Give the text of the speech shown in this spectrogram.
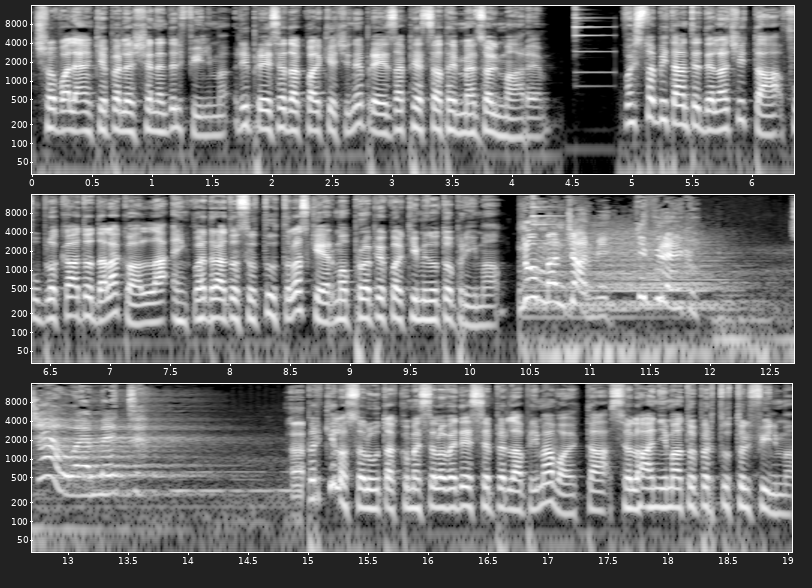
Ciò vale anche per le scene del film, riprese da qualche cinepresa piazzata in mezzo al mare. Questo abitante della città fu bloccato dalla colla e inquadrato su tutto lo schermo proprio qualche minuto prima. Non mangiarmi, ti prego! Ciao, Emmet. Perché lo saluta come se lo vedesse per la prima volta se l'ha animato per tutto il film?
